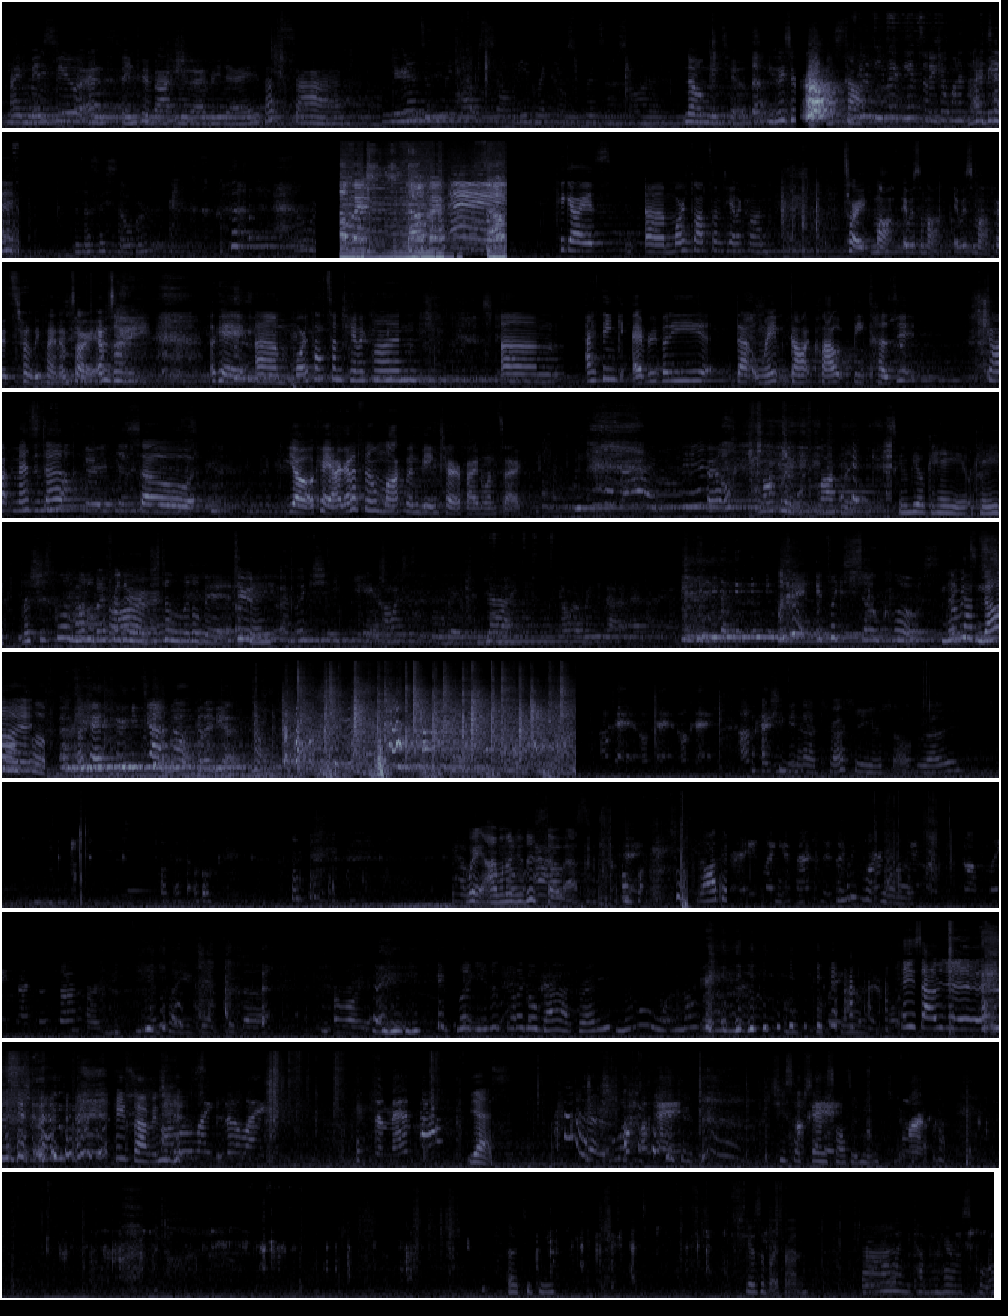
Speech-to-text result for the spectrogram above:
I miss you and think about you every day. That's sad. You're gonna have to bleep out so many of my cuss words. I'm sorry. No, me too. You guys are stop. I'm gonna pee my pants and I don't want to. You're being Does that say sober? Hey guys, uh, more thoughts on TanaCon? Sorry, moth. It was a moth. It was a moth. It's totally fine. I'm sorry. I'm sorry. Okay, um, more thoughts on TanaCon. Um, I think everybody that went got clout because it got messed up. So, yo, okay, I gotta film Lachlan being terrified one sec. Lachlan, Lachlan. It's gonna be okay, okay? Let's just go a little bit further. Just a little bit. okay? I'm like shaking. How much is a little bit? Yeah. Y'all are really bad at measuring. Look at it's like so close. No, Like, it's that's not. So close. Okay. yeah. No. Good idea. No. Okay, okay, okay. Okay. She did not trust in yourself, right? Wait, I want to do this so bad. Until you get to the arroyo. Look, you just gotta go back. Ready? No, I'm not. Hey, savages! Hey, savages. Oh, like the like cement house? Yes. Okay. She sexually Okay. assaulted me. Look. OTP. She has a boyfriend. Remember when coming here was cool?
